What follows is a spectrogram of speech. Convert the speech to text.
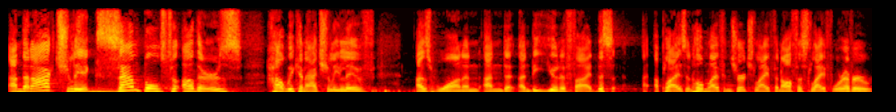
and that actually examples to others how we can actually live as one and, and, and be unified. This applies in home life, in church life, in office life, wherever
